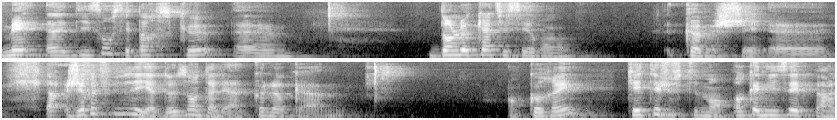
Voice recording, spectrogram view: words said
Mais euh, disons, c'est parce que euh, dans le cas de Cicéron, comme chez. Euh, j'ai refusé il y a deux ans d'aller à un colloque en Corée qui était justement organisé par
